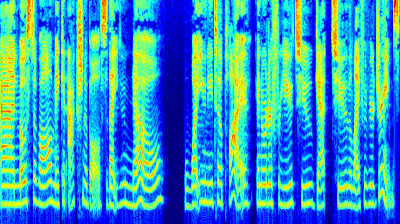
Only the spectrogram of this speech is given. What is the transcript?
and most of all, make it actionable so that you know what you need to apply in order for you to get to the life of your dreams.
